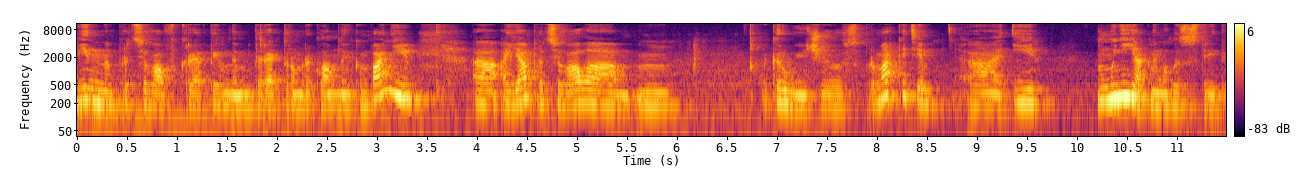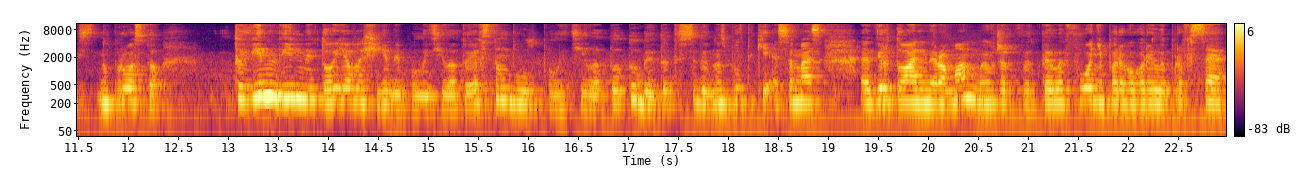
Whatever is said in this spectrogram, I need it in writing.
Він працював креативним директором рекламної кампанії. Е, А я працювала керуючою в супермаркеті, Е, і ну, ми ніяк не могли зустрітись. Ну просто то він вільний, то я в Афіни полетіла, то я в Стамбул полетіла, то туди, то сюди. У нас був такий смс е, віртуальний роман. Ми вже в телефоні переговорили про все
